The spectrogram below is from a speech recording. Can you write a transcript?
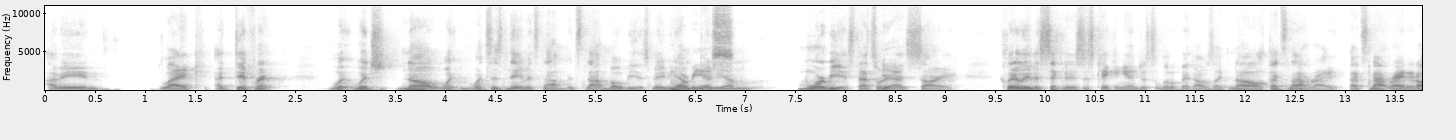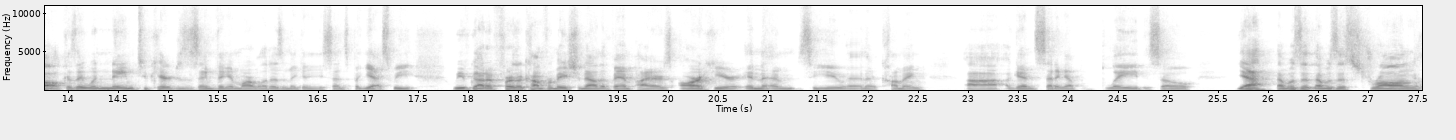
I mean, like a different. Which no, what, what's his name? It's not. It's not Mobius. Maybe I'm, maybe I'm Morbius. That's what Yeah. it is. Sorry. Clearly, the sickness is kicking in just a little bit. I was like, no, that's not right. That's not right at all because they wouldn't name two characters the same thing in Marvel. It doesn't make any sense. But yes, we we've got a further confirmation now that vampires are here in the MCU and they're coming. Uh, again, setting up Blade. So yeah, that was a that was a strong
